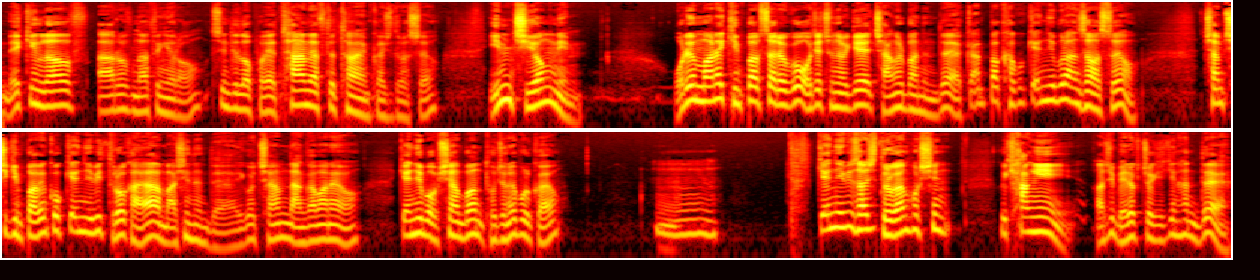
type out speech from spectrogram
Making Love Out of Nothing at All, 신디 로퍼의 Time After Time까지 들었어요. 임지영님, 오랜만에 김밥 사려고 어제 저녁에 장을 봤는데 깜빡하고 깻잎을 안 사왔어요. 참치 김밥엔 꼭 깻잎이 들어가야 맛있는데 이거 참 난감하네요. 깻잎 없이 한번 도전해 볼까요? 음, 깻잎이 사실 들어가면 훨씬 그 향이 아주 매력적이긴 한데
